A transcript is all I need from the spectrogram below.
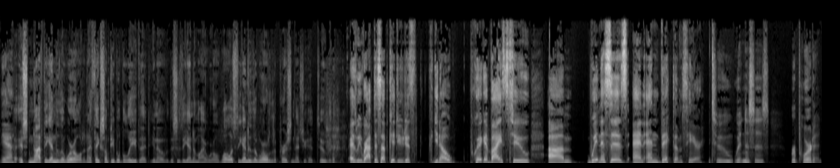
Yeah. Uh, It's not the end of the world, and I think some people believe that you know this is the end of my world. Well, it's the end of the world of the person that you hit too. As we wrap this up, could you just, you know, quick advice to um, witnesses and, and victims here? to witnesses report it.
